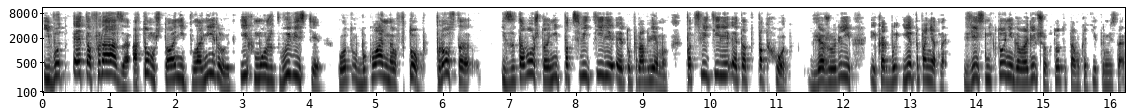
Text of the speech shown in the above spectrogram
и вот эта фраза о том, что они планируют, их может вывести вот буквально в топ. Просто из-за того, что они подсветили эту проблему, подсветили этот подход для жюри, и как бы, и это понятно. Здесь никто не говорит, что кто-то там какие-то места.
